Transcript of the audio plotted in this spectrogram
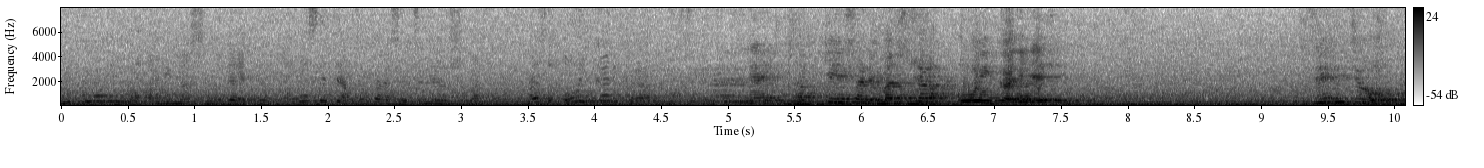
向こうにもありますので合わせて後から説明をします。まず大怒りから説明です。ね発見されました。大怒りです。全長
